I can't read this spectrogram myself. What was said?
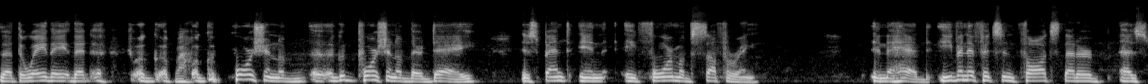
that the way they that a, a, Wow. a good portion of a good portion of their day is spent in a form of suffering in the head, even if it's in thoughts that are as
